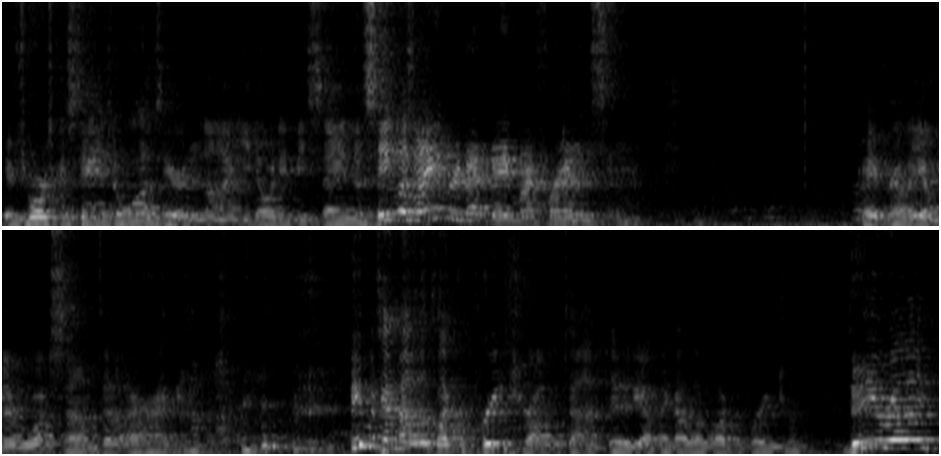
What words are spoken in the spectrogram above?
If George Costanza was here tonight, you know what he'd be saying? The sea was angry that day, my friends. Okay, apparently you'll never watch Seinfeld. All right. People tell me I look like a preacher all the time, too. Do y'all think I look like a preacher? Do you really?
